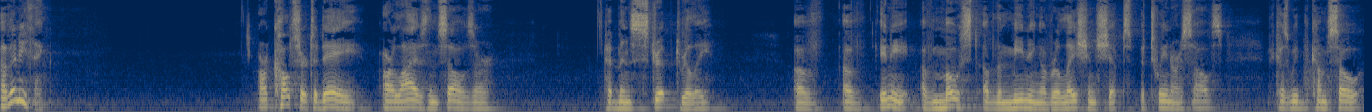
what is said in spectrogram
of anything? Our culture today, our lives themselves are have been stripped really of of any of most of the meaning of relationships between ourselves because we've become so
